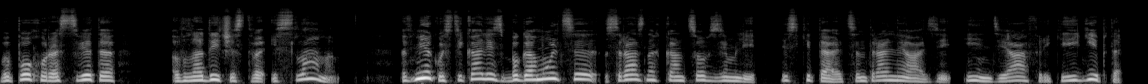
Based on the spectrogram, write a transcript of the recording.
в эпоху расцвета владычества ислама, в Мекку стекались богомольцы с разных концов земли, из Китая, Центральной Азии, Индии, Африки, Египта.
